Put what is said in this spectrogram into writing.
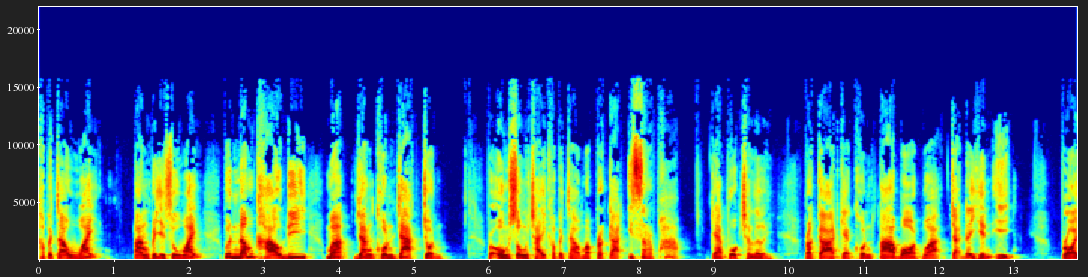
ข้าพเจ้าไว้ ตั้งพระเยซูไว้ เพื่อนำข่าวดีมายังคนยากจน พระองค์ทรงใช้ข้าพเจ้ามาประกาศอิสรภาพ แก่พวกเฉลย ประกาศแก่คนตาบอดว่าจะได้เห็นอีก ปล่อย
